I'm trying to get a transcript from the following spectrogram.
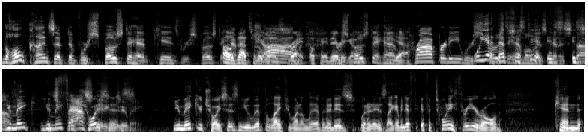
the whole concept of we're supposed to have kids, we're supposed to Oh, have that's a what it was. Right. Okay, there we're we go. supposed to have Yeah. property, we're well, yeah, supposed to have all it. this kind of stuff. you make you it's make your fascinating choices. to me. You make your choices and you live the life you want to live, and it is what it is. Like I mean, if if a 23 year old can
